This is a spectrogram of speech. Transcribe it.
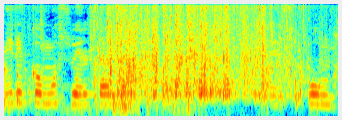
Mire cómo suelta la espuma.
